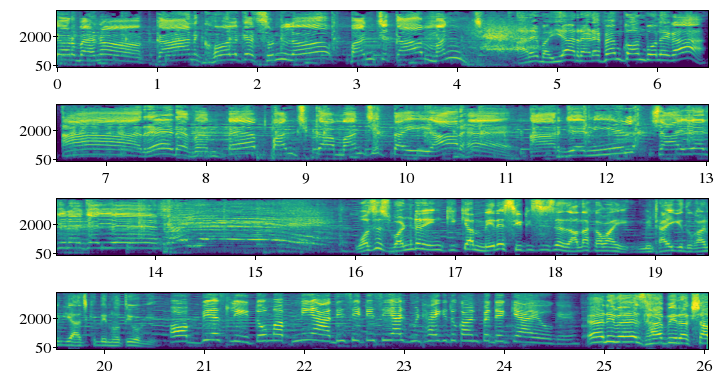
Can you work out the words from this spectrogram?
और बहनों कान खोल के सुन लो पंच का मंच। अरे भैया रेड एफएम कौन बोलेगा? आ रेड एफएम पे पंच का मंच तैयार है। आरजे नील चाहिए जिन्हें चाहिए। वॉज़ इज़ वंडरिंग कि क्या मेरे सीटीसी से ज़्यादा कमाई मिठाई की दुकान की आज के दिन होती होगी? ऑब्वियसली तुम अपनी आधी सीटीसी आज मिठाई की दुकान पे देख के आए होगे। Anyways happy Raksha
